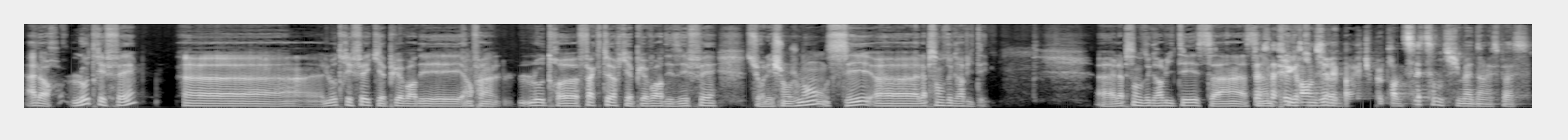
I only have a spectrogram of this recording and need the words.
Alors, l'autre effet, euh, l'autre effet qui a pu avoir des, enfin, l'autre facteur qui a pu avoir des effets sur les changements, c'est euh, l'absence de gravité. Euh, l'absence de gravité, ça, ça, ça fait grandir et pareil, tu peux prendre 7 cm dans l'espace.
